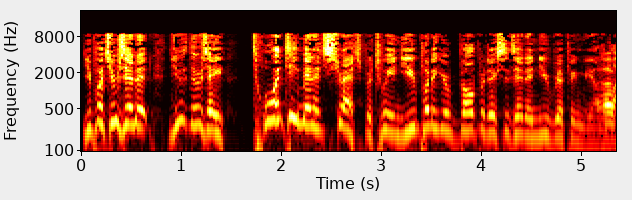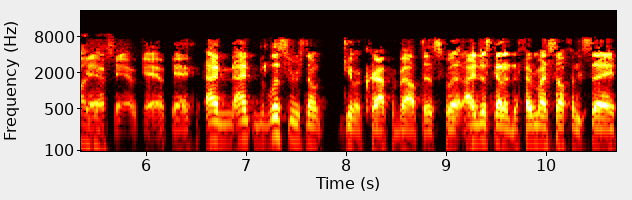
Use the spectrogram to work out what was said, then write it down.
You put yours in it. You there's a 20 minute stretch between you putting your bowl predictions in and you ripping me on the Okay, podcast. okay, okay, okay. And, and the listeners don't give a crap about this, but I just got to defend myself and say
